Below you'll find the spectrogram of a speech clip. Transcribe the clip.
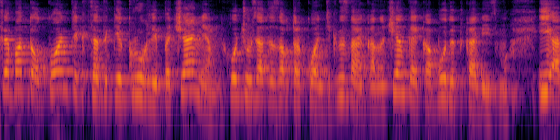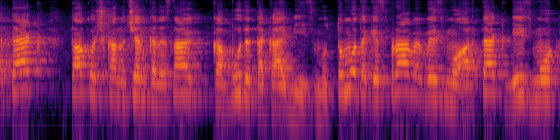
Це баток контік, це такі круглі печення. Хочу взяти завтра контік. Не знаю, яка начинка, яка буде, така візьму. І артек. Також начинка не знаю, яка буде, така візьму. Тому такі справи візьму Артек, візьму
